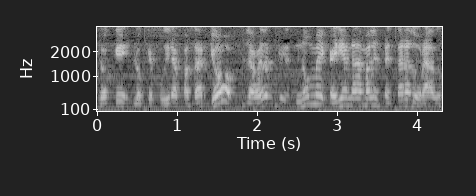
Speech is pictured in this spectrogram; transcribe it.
Lo que, lo que pudiera pasar. Yo, la verdad, que no me caería nada mal enfrentar a Dorados.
